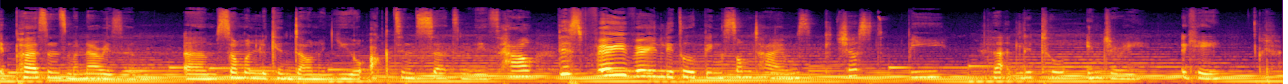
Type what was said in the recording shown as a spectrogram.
a person's mannerism, um, someone looking down on you or acting certain ways. How this very, very little thing sometimes could just be that little injury. Okay,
